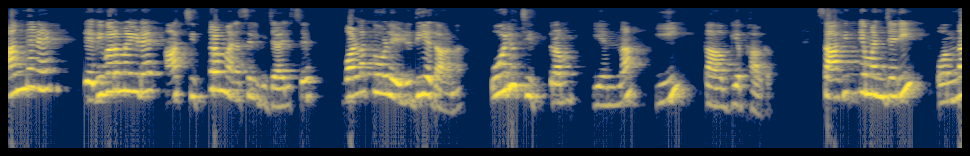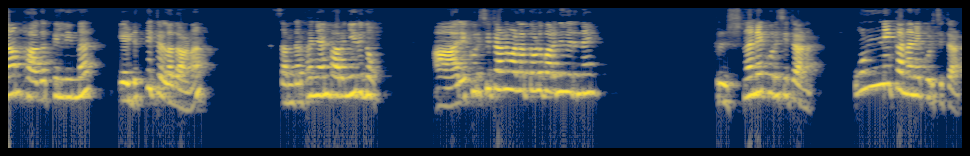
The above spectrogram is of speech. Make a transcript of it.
അങ്ങനെ രവിവർമ്മയുടെ ആ ചിത്രം മനസ്സിൽ വിചാരിച്ച് വള്ളത്തോൾ എഴുതിയതാണ് ഒരു ചിത്രം എന്ന ഈ കാവ്യഭാഗം. സാഹിത്യമഞ്ജരി ഒന്നാം ഭാഗത്തിൽ നിന്ന് എടുത്തിട്ടുള്ളതാണ്. സന്ദർഭം ഞാൻ പറഞ്ഞിരുന്നു. ആരെ കുറിച്ചിട്ടാണ് വള്ളത്തോൾ പറഞ്ഞു തരുന്നേ? കൃഷ്ണനെ കുറിച്ചിട്ടാണ് ഉണ്ണിക്കണ്ണനെ കുറിച്ചിട്ടാണ്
